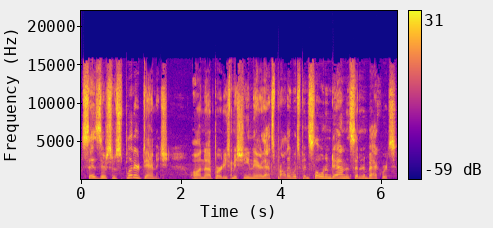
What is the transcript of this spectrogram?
says there's some splitter damage on uh, Birdie's machine there. That's probably what's been slowing him down and sending him backwards.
